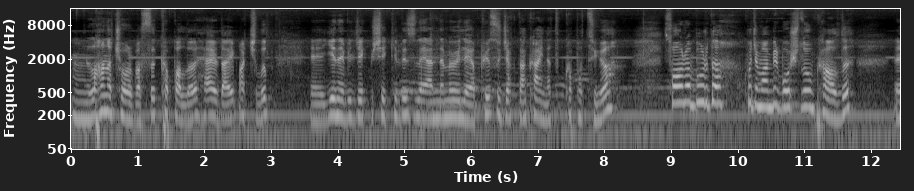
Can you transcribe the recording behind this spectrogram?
Hmm, lahana çorbası kapalı her daim açılıp e, yenebilecek bir şekilde Züley annem öyle yapıyor. Sıcaktan kaynatıp kapatıyor. Sonra burada kocaman bir boşluğum kaldı. E,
